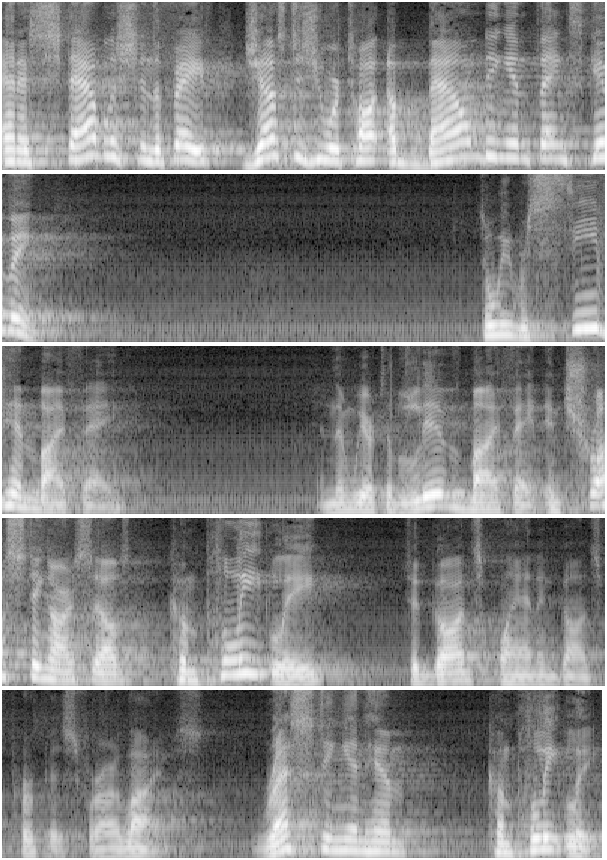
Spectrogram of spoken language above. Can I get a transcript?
and established in the faith, just as you were taught, abounding in thanksgiving. So we receive him by faith, and then we are to live by faith, entrusting ourselves completely to God's plan and God's purpose for our lives, resting in him completely.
